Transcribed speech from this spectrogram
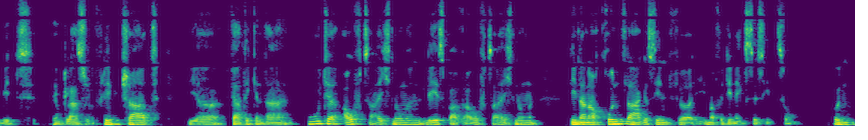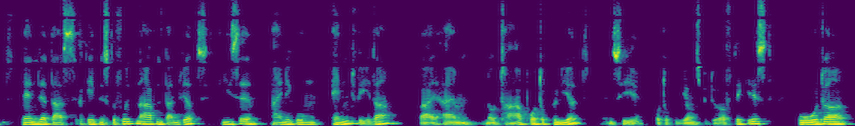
mit dem klassischen Flipchart. Wir fertigen da gute Aufzeichnungen, lesbare Aufzeichnungen, die dann auch Grundlage sind für immer für die nächste Sitzung. Und wenn wir das Ergebnis gefunden haben, dann wird diese Einigung entweder bei einem Notar protokolliert, wenn sie protokollierungsbedürftig ist, oder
